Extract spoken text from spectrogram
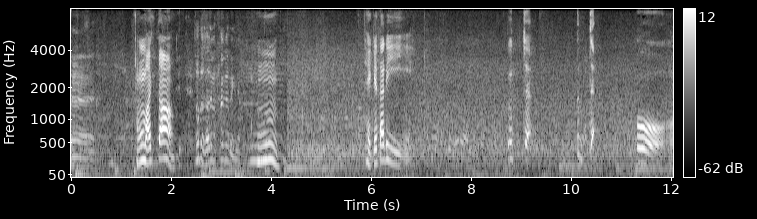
예. 음, 맛있다. 저도 자전거 타거든요. 음. 대게다리. 으짜. 으짜. 오.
